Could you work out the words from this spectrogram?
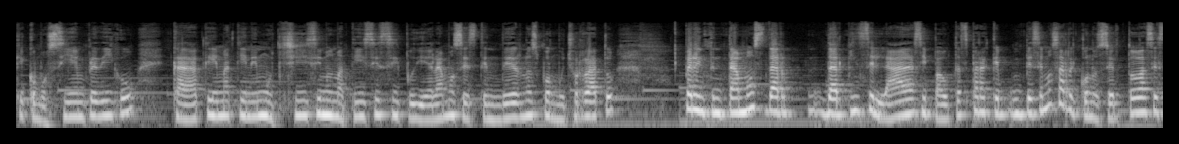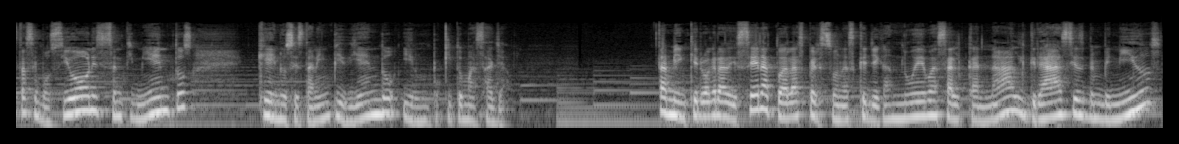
que como siempre digo, cada tema tiene muchísimos matices y pudiéramos extendernos por mucho rato, pero intentamos dar, dar pinceladas y pautas para que empecemos a reconocer todas estas emociones y sentimientos que nos están impidiendo ir un poquito más allá. También quiero agradecer a todas las personas que llegan nuevas al canal. Gracias, bienvenidos.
